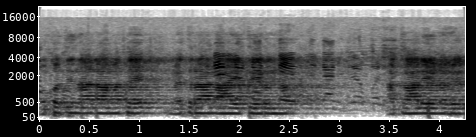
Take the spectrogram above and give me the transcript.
മുപ്പത്തിനാലാമത്തെ മെത്രാനായി തീർന്ന അക്കാലയളവിൽ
